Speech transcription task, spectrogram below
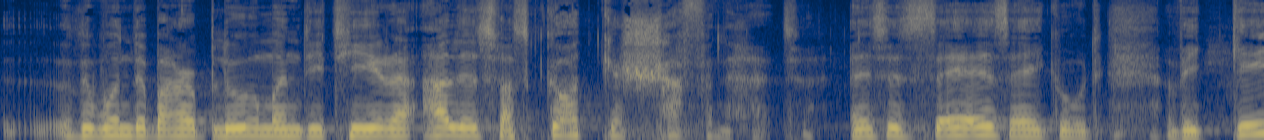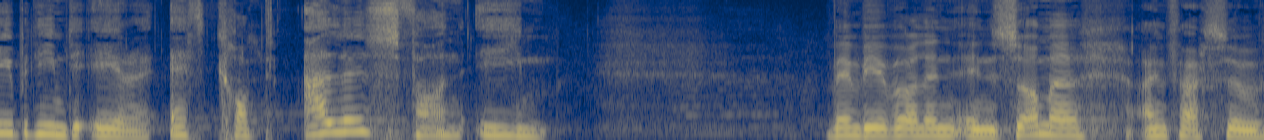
die wunderbaren Blumen, die Tiere, alles, was Gott geschaffen hat. Es ist sehr, sehr gut. Wir geben ihm die Ehre. Es kommt alles von ihm. Wenn wir wollen im Sommer einfach so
